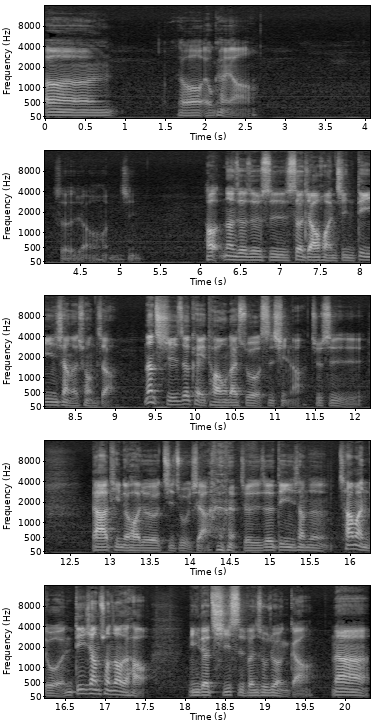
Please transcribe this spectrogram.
嗯，然后我看一下啊，社交环境，好，那这就是社交环境第一印象的创造。那其实这可以套用在所有事情啊，就是。大家听的话就记住一下，就是这第一印象真的差蛮多。你第一印象创造的好，你的起始分数就很高。那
